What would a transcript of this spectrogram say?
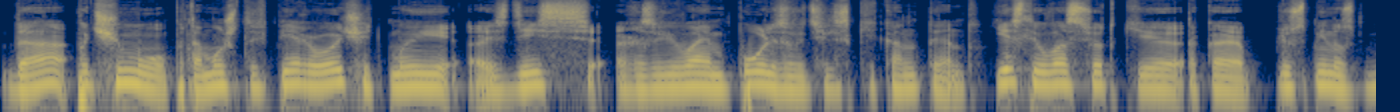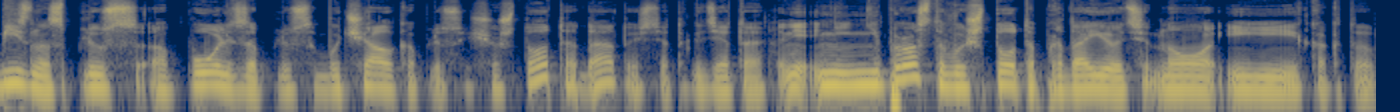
да? Почему? Потому что в первую очередь мы здесь развиваем пользовательский контент. Если у вас все-таки такая плюс-минус бизнес, плюс э, польза, плюс обучалка, плюс еще что-то, да, то есть это где-то не, не просто вы что-то продаете, но и как-то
